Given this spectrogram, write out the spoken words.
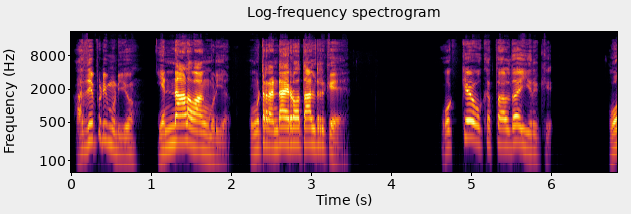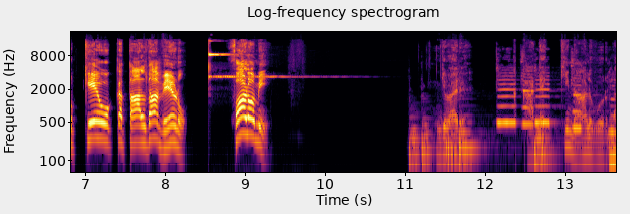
அது எப்படி முடியும்? என்னால வாங்க முடியும். உங்ககிட்ட ரெண்டாயிரம் ரூபா தாள் இருக்கு. ஒக்கே ஒக்கத்தால் தான் இருக்கு. ஒக்கே ஒக்க தாள் தான் வேணும். ஃபாலோ மீ இங்க பாரு. கடைக்கு நாலு ஊர்ல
